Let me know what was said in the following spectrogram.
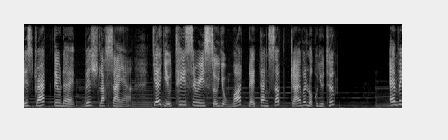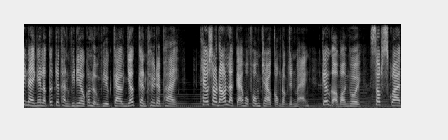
diss track tiêu đề Bitch Lasagna, chế giễu T-Series sử dụng bot để tăng sub trái với luật của YouTube. MV này ngay lập tức trở thành video có lượng view cao nhất kênh PewDiePie. Theo sau đó là cả một phong trào cộng đồng trên mạng kêu gọi mọi người subscribe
